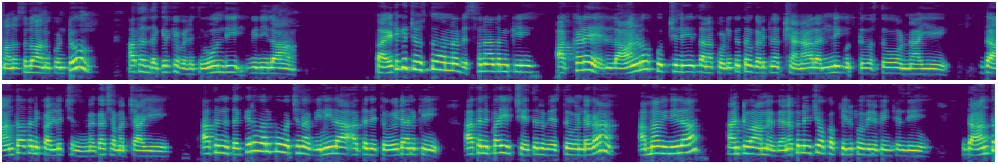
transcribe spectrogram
మనసులో అనుకుంటూ అతని దగ్గరికి వెళుతూ ఉంది వినిలా. బయటికి చూస్తూ ఉన్న విశ్వనాథంకి అక్కడే లాన్లో కూర్చుని తన కొడుకుతో గడిపిన క్షణాలన్నీ గుర్తు వస్తూ ఉన్నాయి. దాంతో అతని కళ్ళు చిన్నగా చెమర్చాయి. అతని దగ్గర వరకు వచ్చిన వినీల అతన్ని తోయడానికి అతనిపై చేతులు వేస్తూ ఉండగా అమ్మ వినీలా అంటూ ఆమె వెనక నుంచి ఒక పిలుపు వినిపించింది. దాంతో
